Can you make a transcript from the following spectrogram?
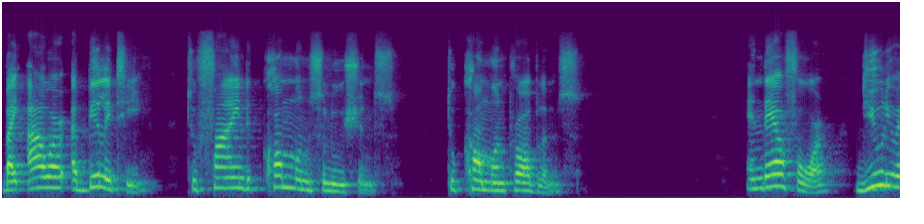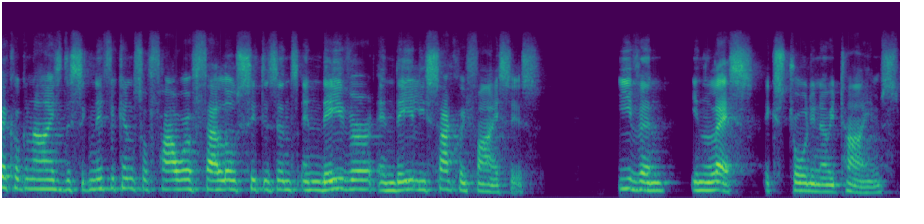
by our ability to find common solutions to common problems. And therefore, duly recognize the significance of our fellow citizens' endeavor and daily sacrifices, even in less extraordinary times.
